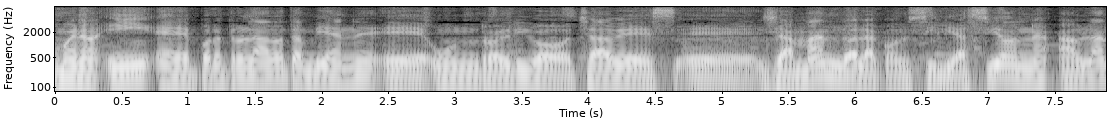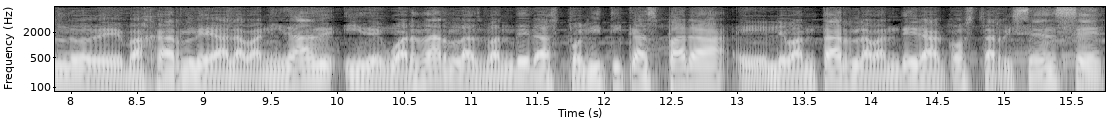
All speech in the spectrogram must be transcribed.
Bueno, y eh, por otro lado también eh, un Rodrigo Chávez eh, llamando a la conciliación, hablando de bajarle a la vanidad y de guardar las banderas políticas para levantar la bandera costarricense.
